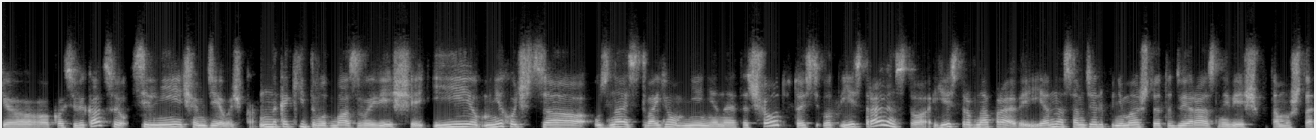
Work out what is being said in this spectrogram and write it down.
э, классификации сильнее, чем девочка на какие-то вот базовые вещи. И мне хочется узнать твое мнение на этот счет. То есть вот есть равенство, есть равноправие. Я на самом деле понимаю, что это две разные вещи, потому что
